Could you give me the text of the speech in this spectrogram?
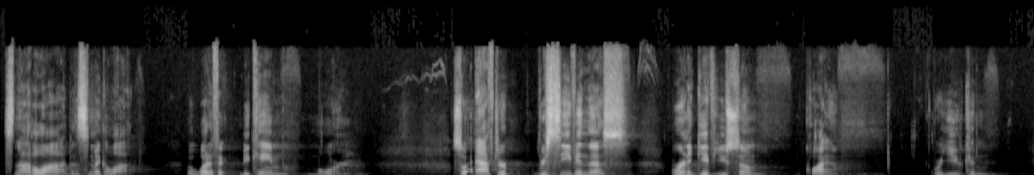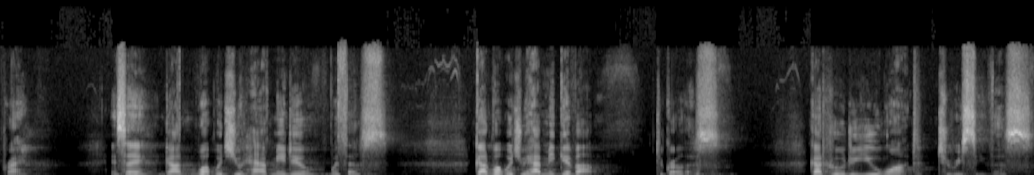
It's not a lot, it doesn't seem like a lot. But what if it became more? So after receiving this, we're going to give you some quiet where you can pray and say, God, what would you have me do with this? God, what would you have me give up to grow this? God, who do you want to receive this?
